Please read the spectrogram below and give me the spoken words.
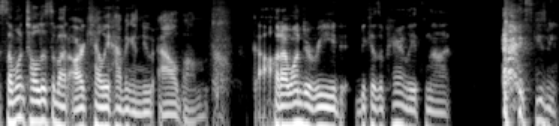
someone told us about R. Kelly having a new album, God. but I wanted to read because apparently it's not, excuse me,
